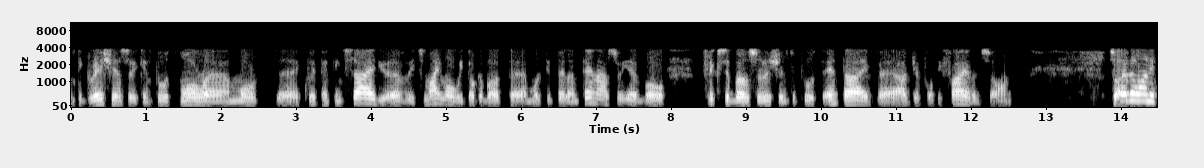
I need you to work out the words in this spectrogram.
integration, so you can put more uh, more uh, equipment inside. You have it's MIMO. We talk about uh, multiple antennas, so you have more flexible solutions to put N-type, RJ45, and so on. So everyone is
